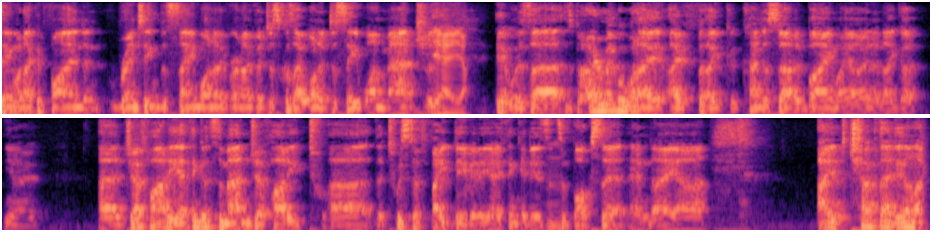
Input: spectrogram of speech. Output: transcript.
seeing what I could find and renting the same one over and over just because I wanted to see one match. yeah, yeah. It was, uh, but I remember when I, I, I kind of started buying my own and I got, you know, uh, Jeff Hardy, I think it's the Matt and Jeff Hardy, uh, the Twist of Fate DVD, I think it is. Mm. It's a mm. box set. And I, uh, I chucked that in and I,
